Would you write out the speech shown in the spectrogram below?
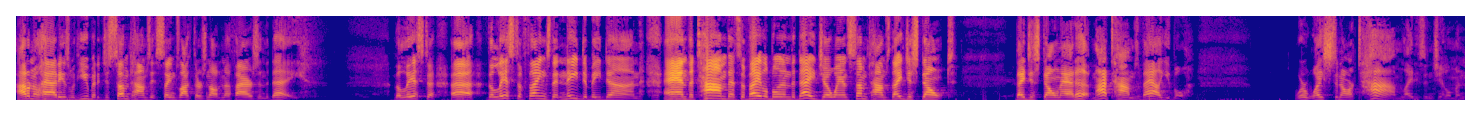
I don't know how it is with you, but it just sometimes it seems like there's not enough hours in the day. The list, of, uh, the list of things that need to be done and the time that's available in the day, Joanne, sometimes they just don't, they just don't add up. My time's valuable. We're wasting our time, ladies and gentlemen,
